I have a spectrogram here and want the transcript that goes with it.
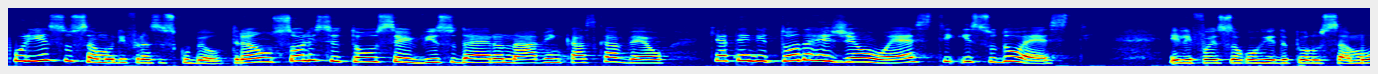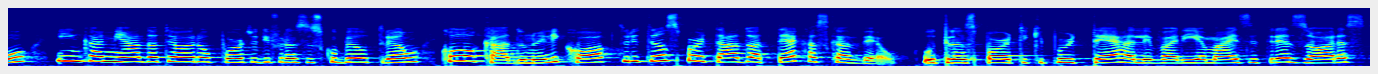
por isso o SAMU de Francisco Beltrão solicitou o serviço da aeronave em Cascavel, que atende toda a região oeste e sudoeste. Ele foi socorrido pelo SAMU e encaminhado até o aeroporto de Francisco Beltrão, colocado no helicóptero e transportado até Cascavel. O transporte, que por terra levaria mais de três horas,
